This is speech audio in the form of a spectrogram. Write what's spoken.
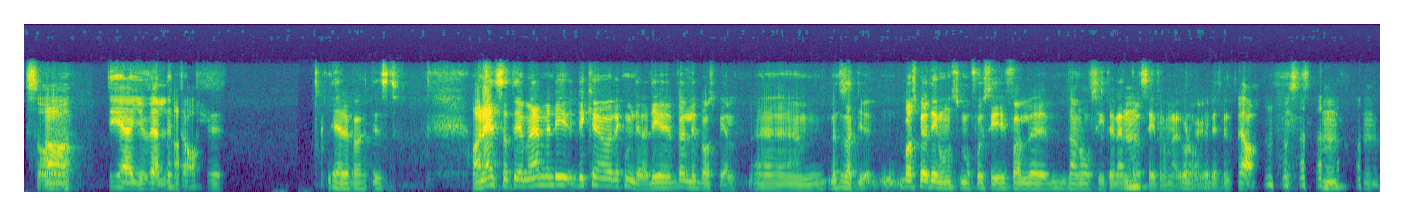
Så ja. Det är ju väldigt ja, bra. Det är det faktiskt. Ja, nej, så det, men det, det, kan jag rekommendera. Det är ett väldigt bra spel. Ehm, men som sagt, bara spela en gång så man får se ifall eh, den åsikten ändrar mm. sig framöver. Jag vet inte. Ja, mm. Mm.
